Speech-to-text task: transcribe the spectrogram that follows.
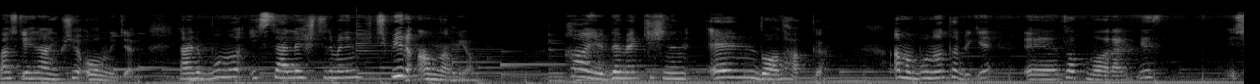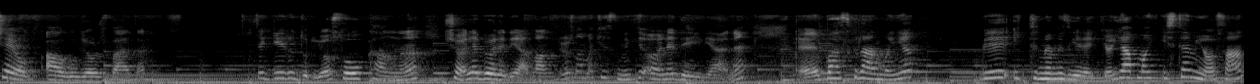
Başka herhangi bir şey olmayacak. Yani bunu içselleştirmenin hiçbir anlamı yok. Hayır demek kişinin en doğal hakkı. Ama bunu tabii ki e, toplum olarak biz şey algılıyoruz bazen. İşte geri duruyor, soğukkanlı, şöyle böyle diye adlandırıyoruz ama kesinlikle öyle değil yani. E, baskılanmayı bir ittirmemiz gerekiyor. Yapmak istemiyorsan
